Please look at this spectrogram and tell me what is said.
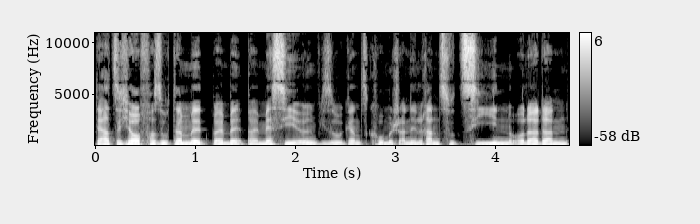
der hat sich ja auch versucht, damit bei, bei Messi irgendwie so ganz komisch an den Rand zu ziehen oder dann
